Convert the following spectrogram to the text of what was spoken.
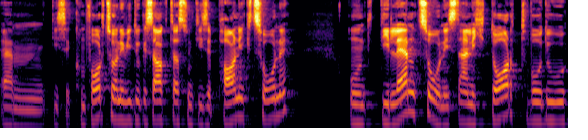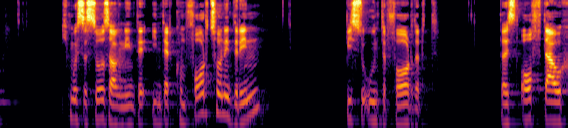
ähm, diese Komfortzone, wie du gesagt hast, und diese Panikzone. Und die Lernzone ist eigentlich dort, wo du, ich muss das so sagen, in der, in der Komfortzone drin bist du unterfordert. Da ist oft auch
